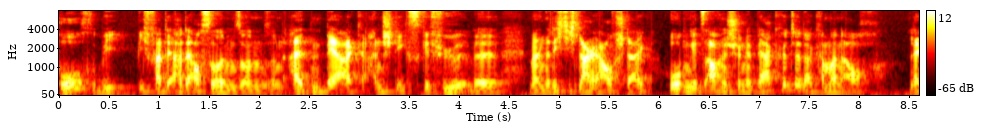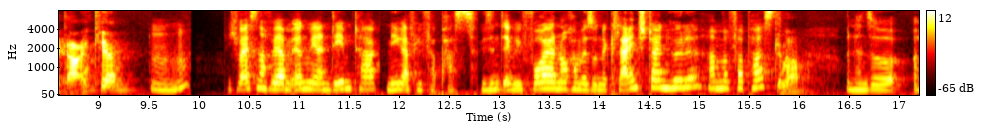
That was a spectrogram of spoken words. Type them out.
hoch. Wie, ich fand, er hatte auch so ein, so ein, so ein Alpenberg-Anstiegsgefühl, weil man richtig lange aufsteigt. Oben gibt es auch eine schöne Berghütte, da kann man auch lecker einkehren. Ich weiß noch, wir haben irgendwie an dem Tag mega viel verpasst. Wir sind irgendwie vorher noch, haben wir so eine Kleinsteinhöhle haben wir verpasst. Genau. Und dann so, äh,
